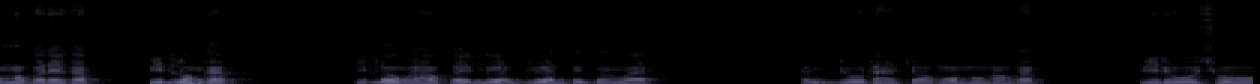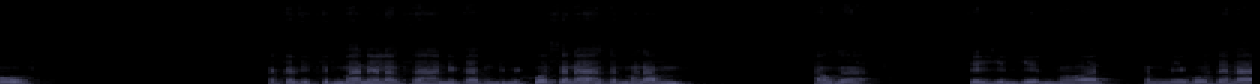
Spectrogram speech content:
มเฮาก็ได้ครับ ปิดลงครับ ปิดลงแล้วเฮาไปเลื่อนเลื่อนไปเบิ่งว่ามันอยู่หน้าจอโฮมของเฮาครับวิดีโอโชว์มันก็สิขึ้นมาในลักษณะนี้ครับมันสิมีโฆษณาขึ้นมานำ เฮาก็ใจเย็นๆเพราะว่ามันมีโฆษณา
